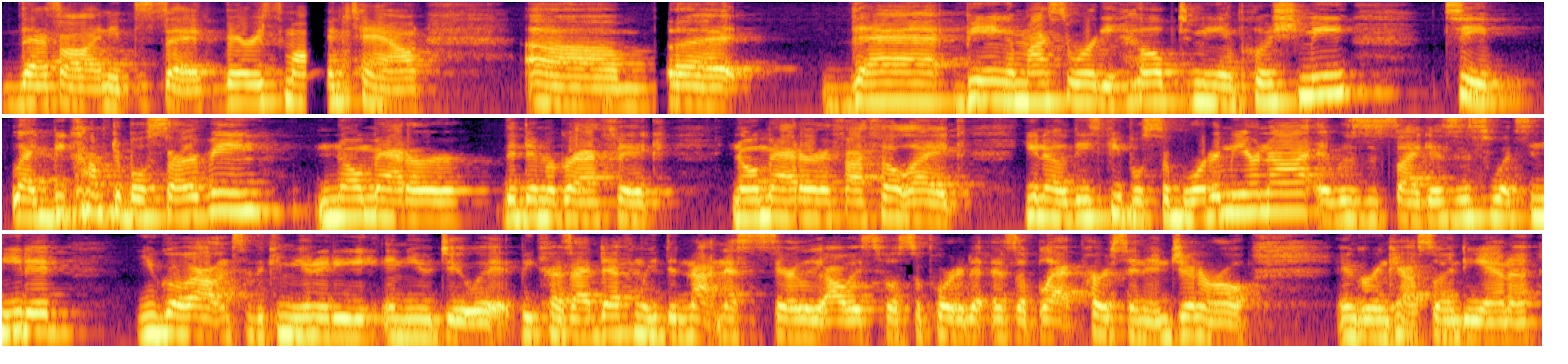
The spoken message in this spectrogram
that's all I need to say. Very small in town. Um, but that being in my sorority helped me and pushed me to like be comfortable serving no matter the demographic, no matter if I felt like, you know, these people supported me or not. It was just like, is this what's needed? You go out into the community and you do it because I definitely did not necessarily always feel supported as a black person in general in Greencastle, Indiana.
